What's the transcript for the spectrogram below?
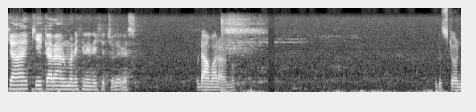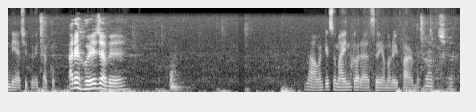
কে কে কারা আমার এখানে রেখে চলে গেছে। ওটা আমার আর্মো স্টোন নিয়ে আসি তুমি থাকো। আরে হয়ে যাবে। না আমার কিছু মাইন করা আছে আমার ওই ফার্মে আচ্ছা হ্যাঁ হ্যাঁ হ্যাঁ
